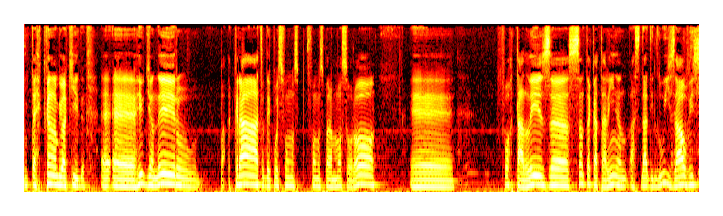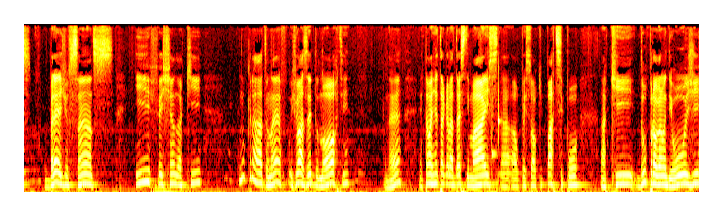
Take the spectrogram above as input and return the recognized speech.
intercâmbio aqui, é, é, Rio de Janeiro, Crato, depois fomos, fomos para Mossoró, é, Fortaleza, Santa Catarina, a cidade de Luiz Alves, Brejo Santos e fechando aqui no Crato, né? Juazeiro do Norte, né? Então a gente agradece demais a, ao pessoal que participou aqui do programa de hoje,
